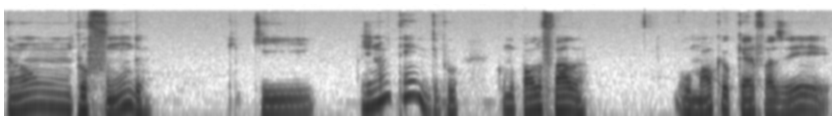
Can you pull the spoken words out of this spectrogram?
tão profunda que gente não entende, tipo, como Paulo fala, o mal que eu quero fazer,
